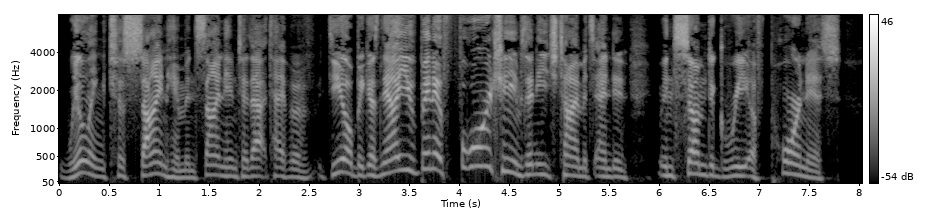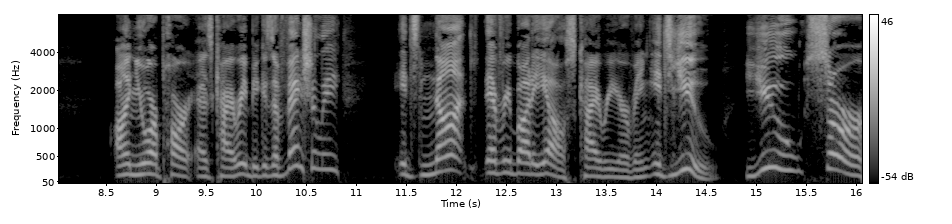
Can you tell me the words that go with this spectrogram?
willing to sign him and sign him to that type of deal because now you've been at four teams and each time it's ended in some degree of poorness on your part as Kyrie because eventually it's not everybody else, Kyrie Irving. It's you. You, sir,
